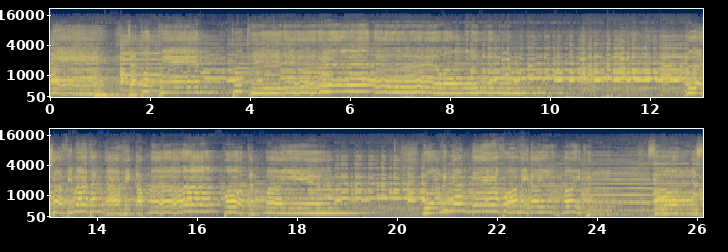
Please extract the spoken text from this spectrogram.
แม่ จะทดแทนทุกคืนวันและชาติสีมาทั้งนาให้กลับมาพ่อกันใหม่ดวงวิญญาณแม่ขอให้ได้ลอยขึ้นสวงส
